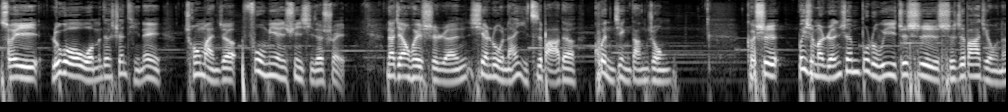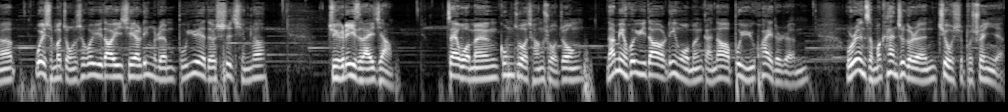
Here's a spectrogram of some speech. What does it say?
所以，如果我们的身体内充满着负面讯息的水，那将会使人陷入难以自拔的困境当中。可是，为什么人生不如意之事十之八九呢？为什么总是会遇到一些令人不悦的事情呢？举个例子来讲，在我们工作场所中，难免会遇到令我们感到不愉快的人。无论怎么看，这个人就是不顺眼。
